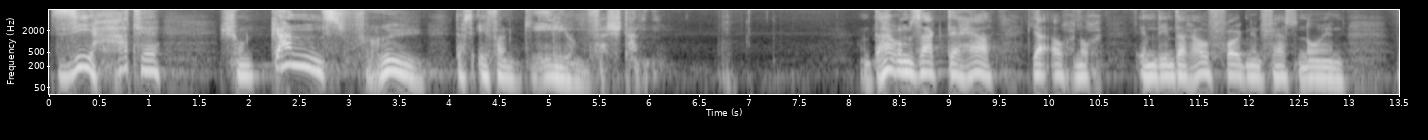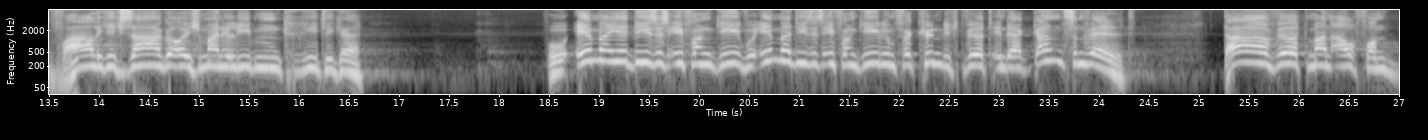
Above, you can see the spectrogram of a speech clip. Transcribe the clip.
Sie hatte schon ganz früh das Evangelium verstanden. Und darum sagt der Herr ja auch noch in dem darauffolgenden Vers 9, Wahrlich, ich sage euch, meine lieben Kritiker, wo immer ihr dieses Evangelium, wo immer dieses Evangelium verkündigt wird in der ganzen Welt, da wird man auch von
